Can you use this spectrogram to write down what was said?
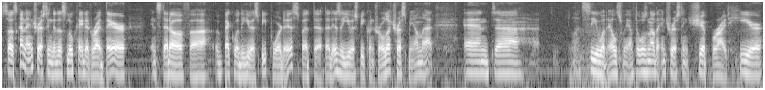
So it's kind of interesting that it's located right there instead of uh, back where the USB port is, but uh, that is a USB controller, trust me on that. And uh, let's see what else we have. There was another interesting chip right here.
